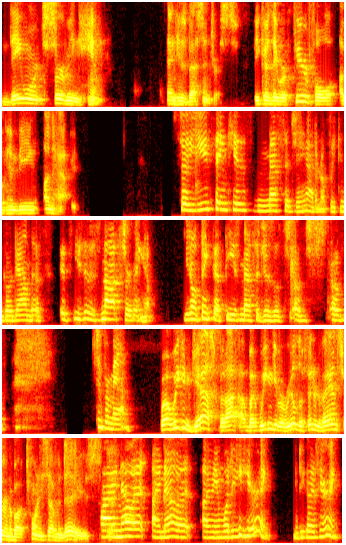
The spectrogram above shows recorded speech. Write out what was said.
they weren't serving him and his best interests because they were fearful of him being unhappy. So you think his messaging, I don't know if we can go down this, it's, it's not serving him. You don't think that these messages of, of, of Superman. Well, we can guess, but I, but we can give a real definitive answer in about 27 days. I know it. I know it. I mean, what are you hearing? What are you guys hearing?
